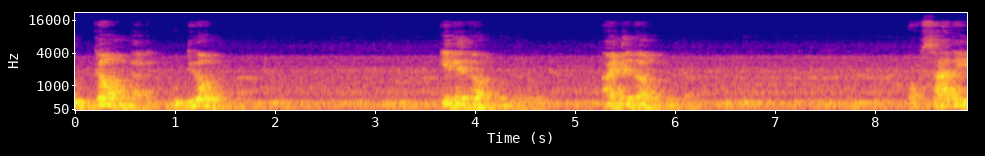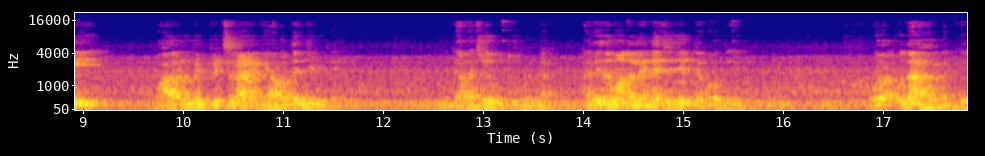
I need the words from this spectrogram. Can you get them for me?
గుడ్గా ఉండాలి గుడ్డిగా ఉండాలి. ఈయన ఏదో అనుకుంటాడు ఆయన ఏదో అనుకుంటాడు. ఒకసారి వాళ్ళని మెప్పించడానికి అబద్ధం చెబితే ఇంకా అలా చెబుతూ ఉంటారు. అదేదో మొదలై నిజం చెప్తే పోతే ఉదాహరణకి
